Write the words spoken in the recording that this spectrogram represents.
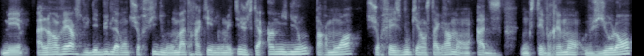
mais à l'inverse du début de l'aventure feed où on matraquait, nous on mettait jusqu'à un million par mois sur Facebook et Instagram en ads. Donc c'était vraiment violent.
